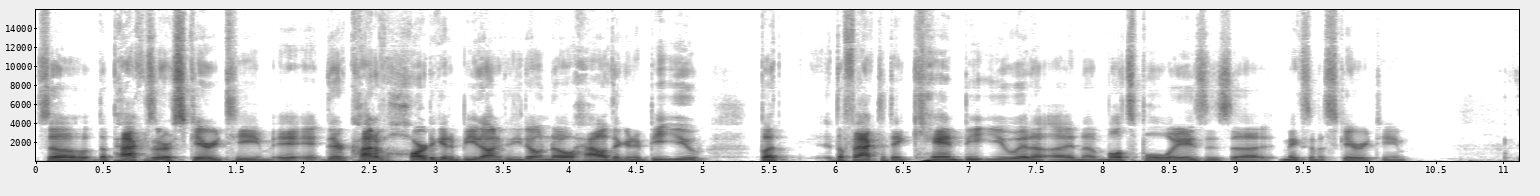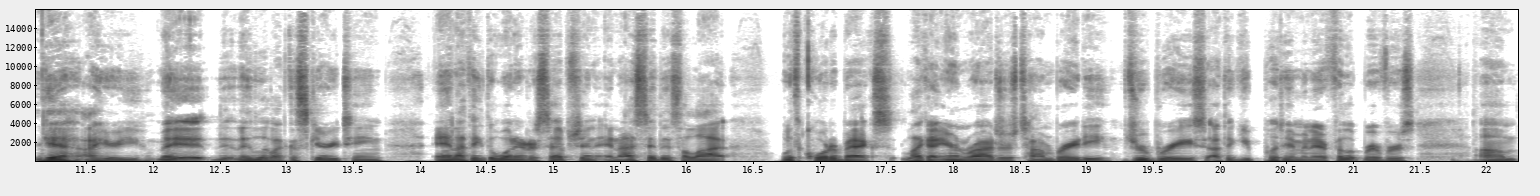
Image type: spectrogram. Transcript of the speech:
So the Packers are a scary team. It, it, they're kind of hard to get a beat on because you don't know how they're going to beat you. But the fact that they can beat you in a, in a multiple ways is uh, makes them a scary team. Yeah, I hear you. They look like a scary team, and I think the one interception, and I say this a lot with quarterbacks like Aaron Rodgers, Tom Brady, Drew Brees. I think you put him in there, Philip Rivers. Um,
